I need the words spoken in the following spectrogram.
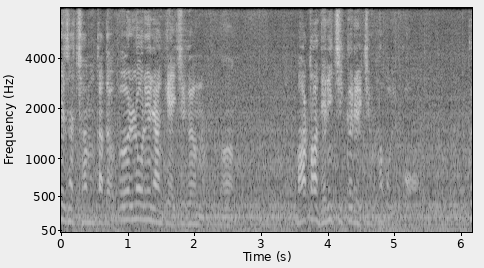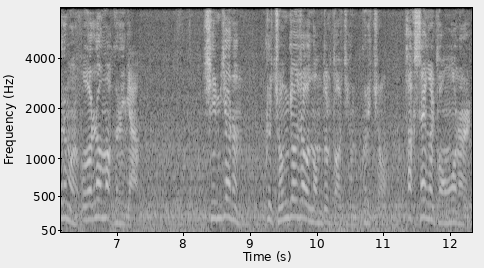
그래서 참 가도 언론이란 게 지금 어, 말도 안 되는 짓거리를 지금 하고 있고. 그러면 언론만 그러냐? 심지어는 그 종교적 놈들도 지금 그렇죠. 학생을 동원을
